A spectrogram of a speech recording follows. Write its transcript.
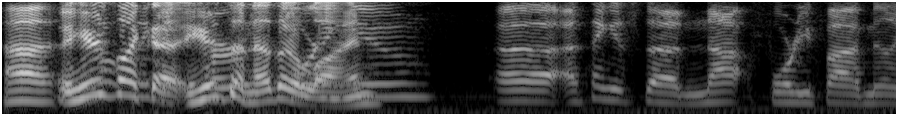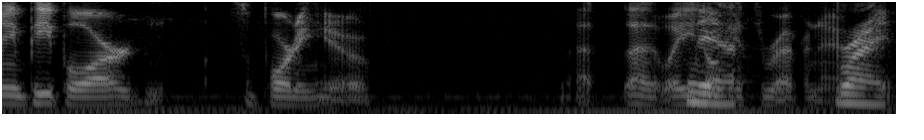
uh, here's like a here's another line. you. Uh, I think it's the not 45 million people are supporting you. That, that way you Yeah. don't get the revenue. right,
